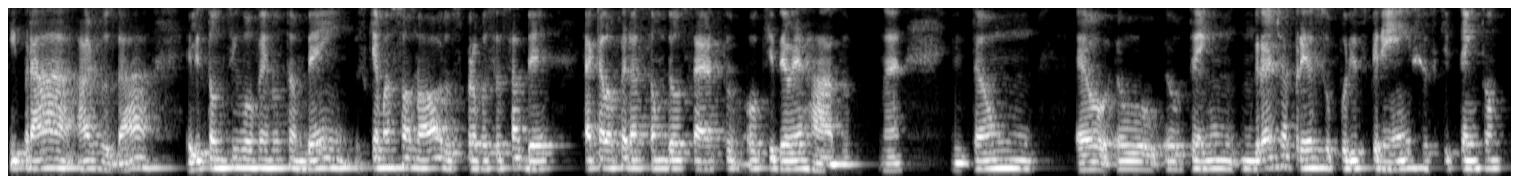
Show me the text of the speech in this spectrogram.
E para ajudar, eles estão desenvolvendo também esquemas sonoros para você saber que aquela operação deu certo ou que deu errado, né? Então, eu, eu, eu tenho um, um grande apreço por experiências que tentam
